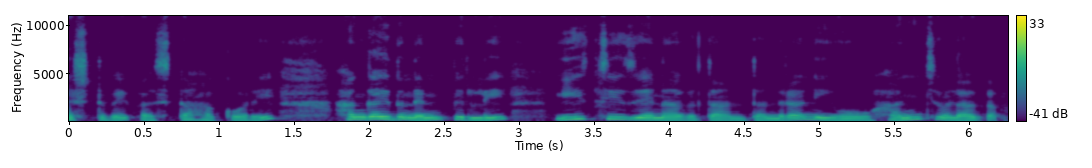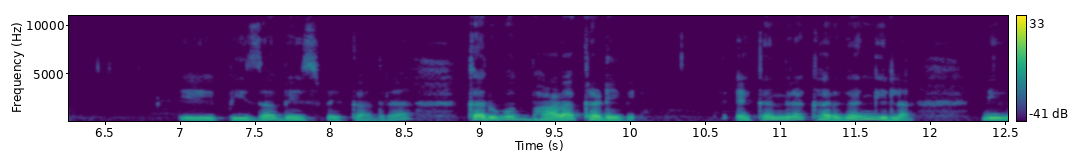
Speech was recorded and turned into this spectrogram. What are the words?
ಎಷ್ಟು ಬೇಕು ಅಷ್ಟು ಹಾಕೋರಿ. ಹಂಗೆ ಇದು ನೆನಪಿರಲಿ, ಈ ಚೀಸ್ ಏನಾಗುತ್ತೆ ಅಂತಂದ್ರೆ ನೀವು ಹಂಚೊಳಗೆ ಈ ಪಿಜ್ಜಾ ಬೇಯಿಸ್ಬೇಕಾದ್ರೆ ಕರ್ಗೋದು ಭಾಳ ಕಡಿಮೆ. ಯಾಕಂದ್ರೆ ಕರಗಂಗಿಲ್ಲ. ನೀವು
